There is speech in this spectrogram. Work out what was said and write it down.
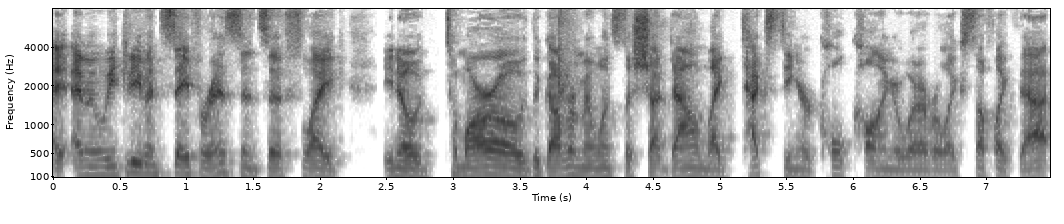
I, I mean, we could even say, for instance, if like, you know, tomorrow the government wants to shut down like texting or cold calling or whatever, like stuff like that.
